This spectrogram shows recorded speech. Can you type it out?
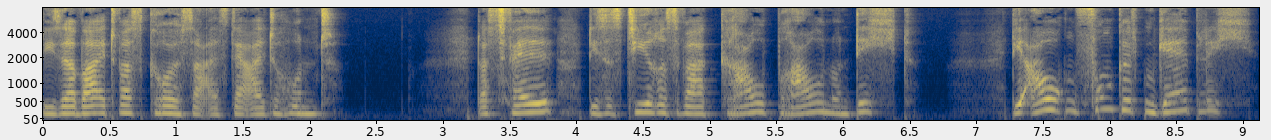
Dieser war etwas größer als der alte Hund. Das Fell dieses Tieres war graubraun und dicht. Die Augen funkelten gelblich.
